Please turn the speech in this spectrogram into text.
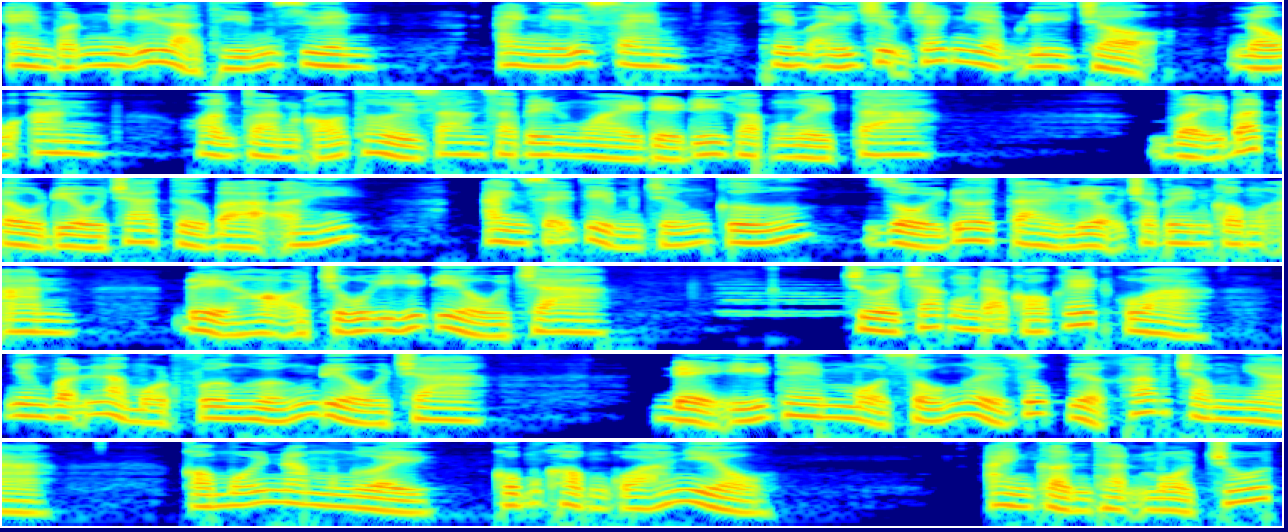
Em vẫn nghĩ là thím Duyên. Anh nghĩ xem, Thím ấy chịu trách nhiệm đi chợ, Nấu ăn, Hoàn toàn có thời gian ra bên ngoài để đi gặp người ta. Vậy bắt đầu điều tra từ bà ấy. Anh sẽ tìm chứng cứ, Rồi đưa tài liệu cho bên công an, Để họ chú ý điều tra. Chưa chắc đã có kết quả, Nhưng vẫn là một phương hướng điều tra. Để ý thêm một số người giúp việc khác trong nhà, Có mỗi 5 người Cũng không quá nhiều. Anh cẩn thận một chút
